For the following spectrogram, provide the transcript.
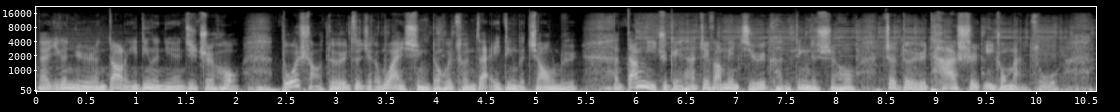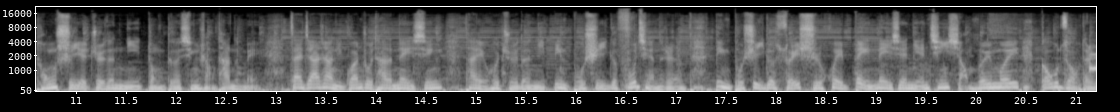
那一个女人到了一定的年纪之后，多少对于自己的外形都会存在一定的焦虑。那当你去给她这方面给予肯定的时候，这对于她是一种满足，同时也觉得你懂得欣赏她的美。再加上你关注她的内心，她也会觉得你并不是一个肤浅的人，并不是一个随时会被那些年轻小妹妹勾走的人。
